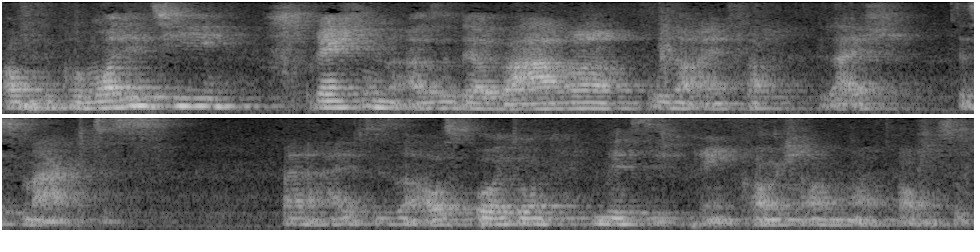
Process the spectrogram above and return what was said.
of the Commodity sprechen, also der Ware oder einfach gleich des Marktes, weil er halt diese Ausbeutung mit sich bringt, komme ich auch nochmal drauf zurück.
